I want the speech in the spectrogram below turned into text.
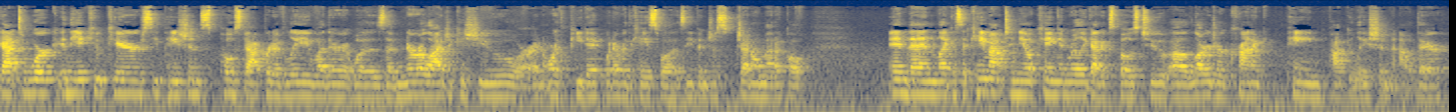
Got to work in the acute care, see patients post-operatively, whether it was a neurologic issue or an orthopedic, whatever the case was, even just general medical. And then, like I said, came out to Neil King and really got exposed to a larger chronic pain population out there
